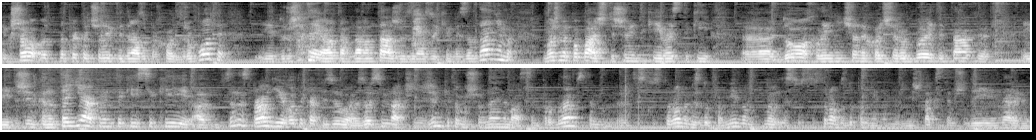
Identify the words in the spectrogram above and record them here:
якщо, от, наприклад, чоловік відразу приходить з роботи і дружина його там навантажує зразу якимись завданнями, можна побачити, що він такий весь такий е, дохлий, нічого не хоче робити, так, і жінка, ну та як він такий сякий, а це насправді його така фізіологія, зовсім інакше, ніж жінки, тому що в неї немає з цим проблем, з тим е, тестостероном, з допаміном, ну не з тестостероном, з допаміном, ніж так, з тим, що дає енергію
